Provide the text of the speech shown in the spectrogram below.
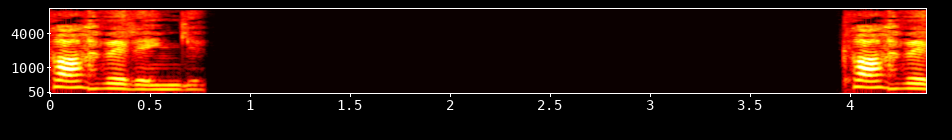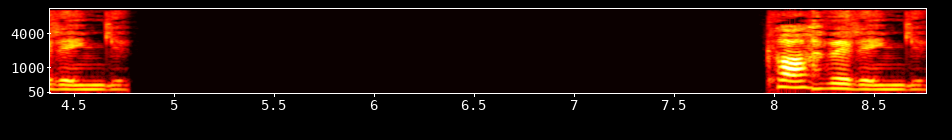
kahverengi. Kahverengi. Kahverengi.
